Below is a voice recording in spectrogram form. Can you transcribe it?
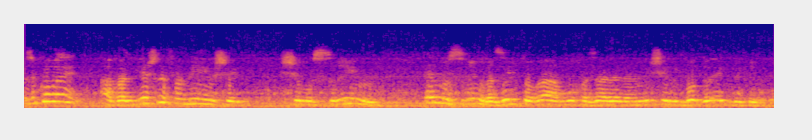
זה קורה, אבל יש לפעמים ש, שמוסרים, אין מוסרים רזי תורה, אמרו חז"ל, אלא מי שליבו דואג בקרבו.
